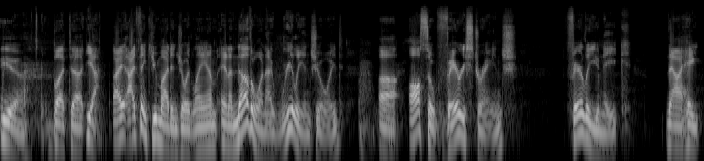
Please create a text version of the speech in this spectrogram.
yeah. But uh, yeah, I, I think you might enjoy Lamb. And another one I really enjoyed, uh, also very strange, fairly unique. Now, I hate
